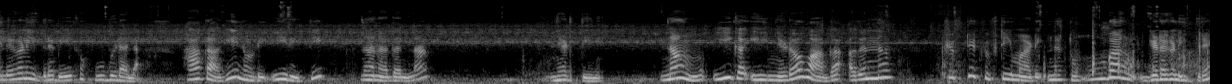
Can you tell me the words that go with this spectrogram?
ಎಲೆಗಳಿದ್ದರೆ ಬೇಗ ಹೂ ಬಿಡಲ್ಲ ಹಾಗಾಗಿ ನೋಡಿ, ಈ ರೀತಿ ನಾನು ಅದನ್ನು ನೆಡ್ತೀನಿ. ನಾವು ಈಗ ಈ ನೆಡೋವಾಗ ಅದನ್ನು ಫಿಫ್ಟಿ ಫಿಫ್ಟಿ ಮಾಡಿ, ಅಂದರೆ ತುಂಬ ಗಿಡಗಳಿದ್ದರೆ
